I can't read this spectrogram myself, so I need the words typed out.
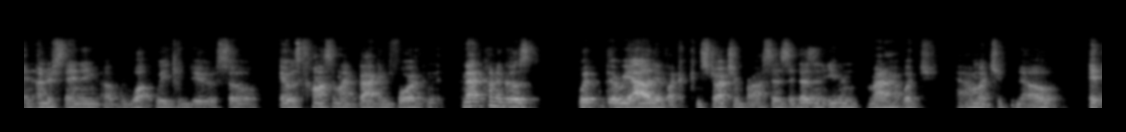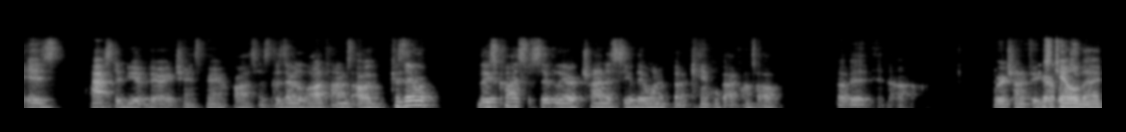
an understanding of what we can do. So it was constant like back and forth, and that kind of goes with the reality of like a construction process. It doesn't even matter how much how much you know. It is has to be a very transparent process because there was a lot of times I would because they were these clients specifically are trying to see if they want to put a camelback on top of it. And, uh, we were trying to figure It's out camelback.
